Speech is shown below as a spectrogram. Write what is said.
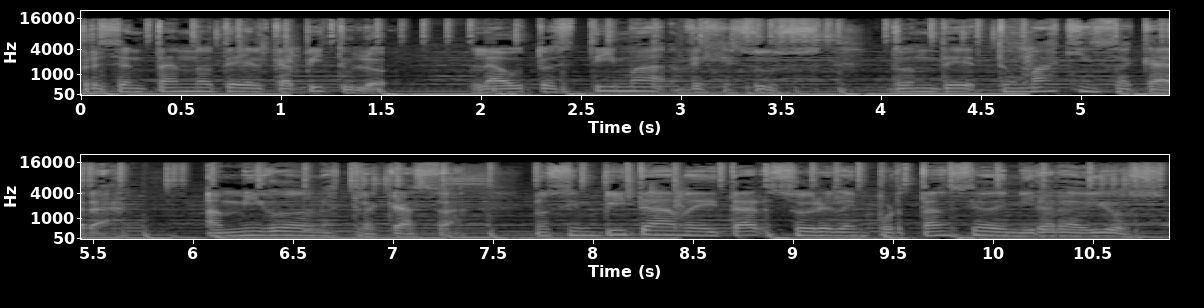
presentándote el capítulo La autoestima de Jesús, donde Tomás Quinzacara, amigo de nuestra casa, nos invita a meditar sobre la importancia de mirar a Dios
